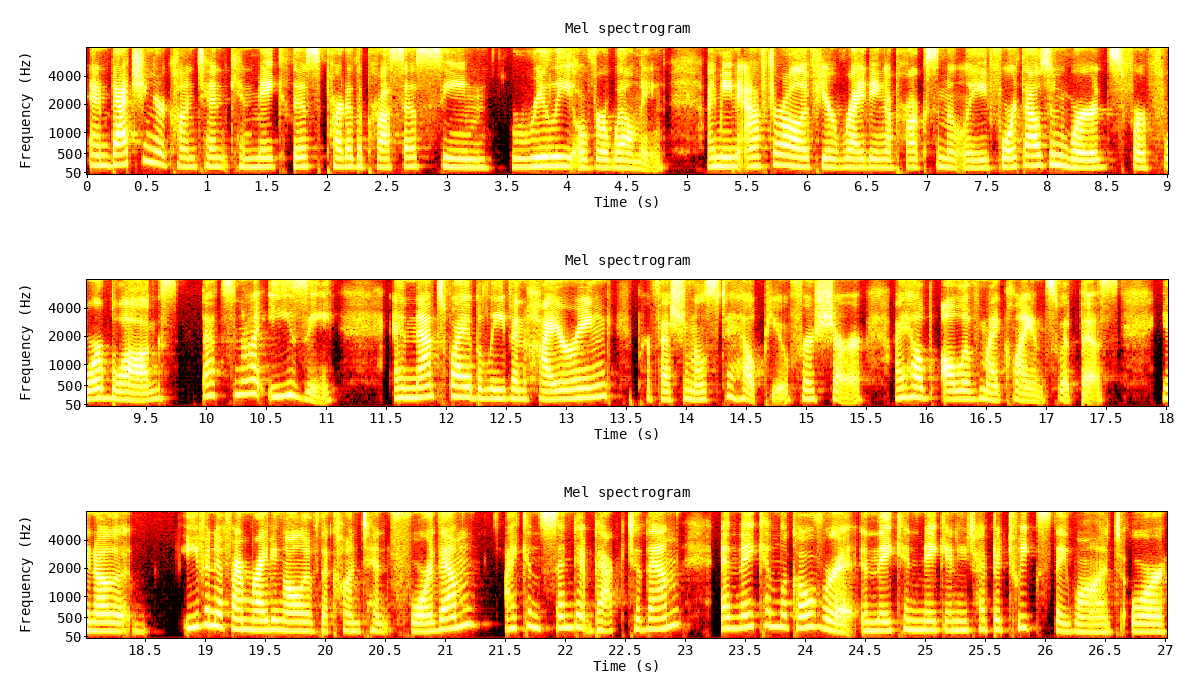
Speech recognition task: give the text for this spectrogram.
And batching your content can make this part of the process seem really overwhelming. I mean, after all, if you're writing approximately 4,000 words for four blogs, that's not easy. And that's why I believe in hiring professionals to help you for sure. I help all of my clients with this. You know, even if I'm writing all of the content for them, I can send it back to them and they can look over it and they can make any type of tweaks they want. Or,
